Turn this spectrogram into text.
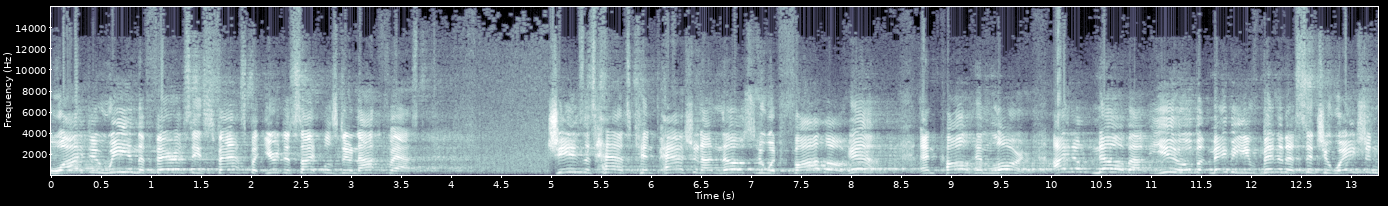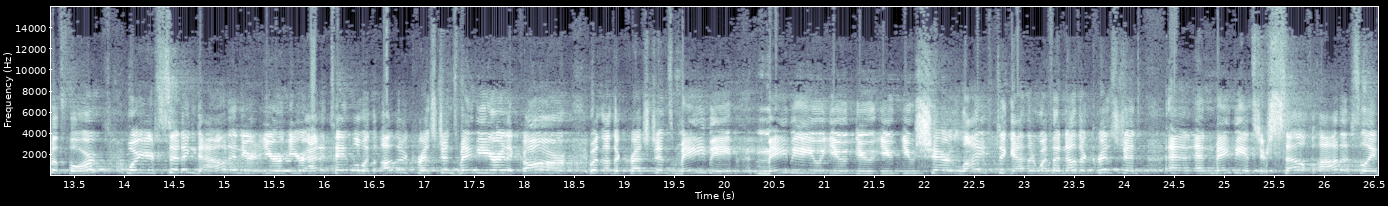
Why do we and the Pharisees fast, but your disciples do not fast? Jesus has compassion on those who would follow him and call him Lord. I don't know about you, but maybe you've been in a situation before where you're sitting down and you're, you're, you're at a table with other Christians. Maybe you're in a car with other Christians. Maybe, maybe you, you, you, you, you share life together with another Christian, and, and maybe it's yourself, honestly.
